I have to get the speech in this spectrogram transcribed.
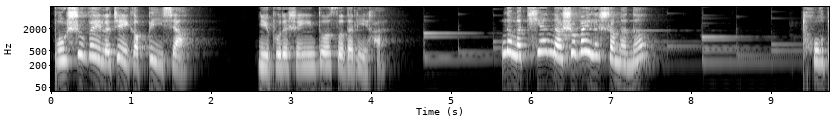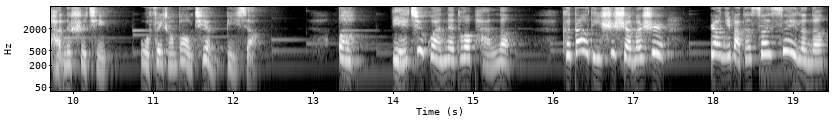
不是为了这个，陛下。女仆的声音哆嗦的厉害。那么天呢，是为了什么呢？托盘的事情，我非常抱歉，陛下。哦，别去管那托盘了。可到底是什么事，让你把它摔碎了呢？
